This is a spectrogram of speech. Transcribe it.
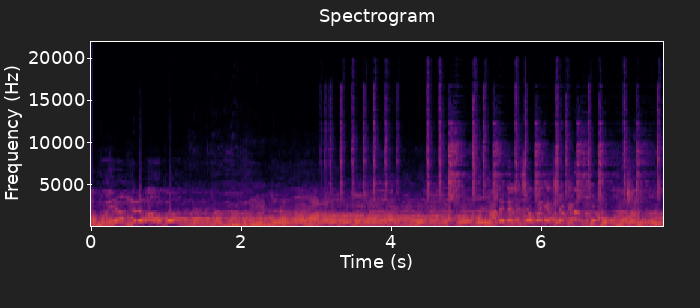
আমায় আংরা বানাইলা। গানে গানে সবাই একসঙ্গে নাচ করব।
